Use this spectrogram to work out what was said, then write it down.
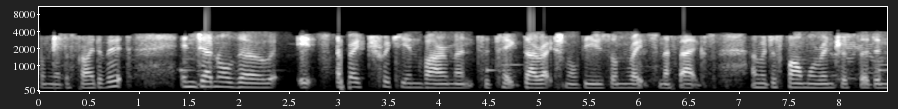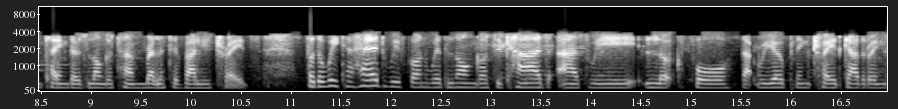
on the other side of it. In general, though, it's a very tricky environment to take directional views on rates and FX, and we're just far more interested in playing those longer term relative value trades. For the week ahead, we've gone with long Aussie CAD as we look for that reopening trade gathering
